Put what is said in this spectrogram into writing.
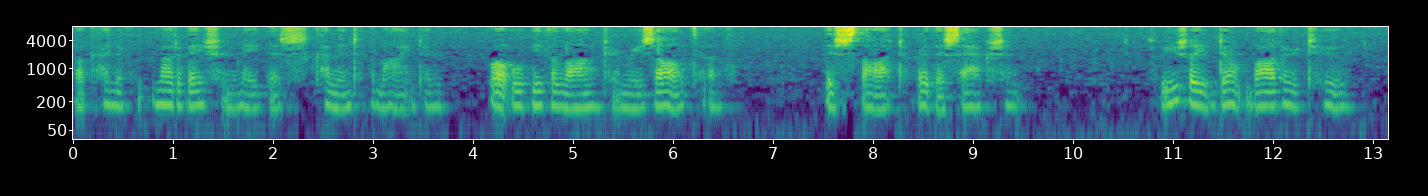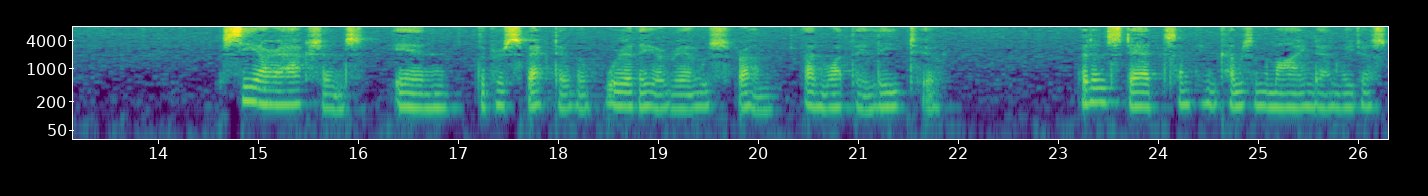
What kind of motivation made this come into the mind and what will be the long-term result of this thought or this action? So we usually don't bother to see our actions in the perspective of where they arose from and what they lead to. But instead, something comes in the mind and we just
